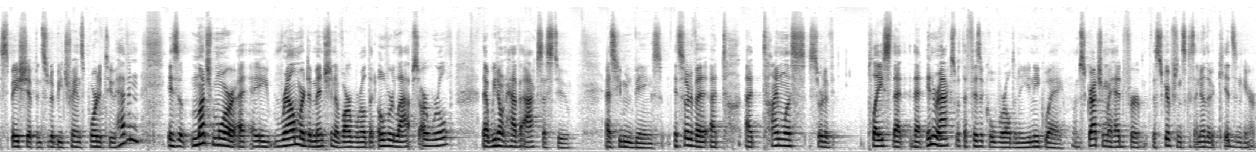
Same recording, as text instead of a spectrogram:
spaceship and sort of be transported to. Heaven is a much more a, a, realm or dimension of our world that overlaps our world that we don't have access to as human beings. It's sort of a, a, t- a timeless sort of place that, that interacts with the physical world in a unique way. I'm scratching my head for descriptions because I know there are kids in here,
